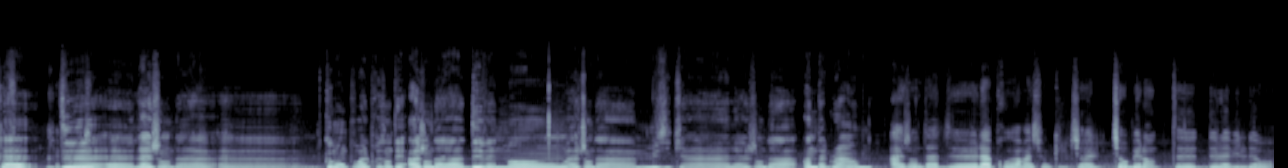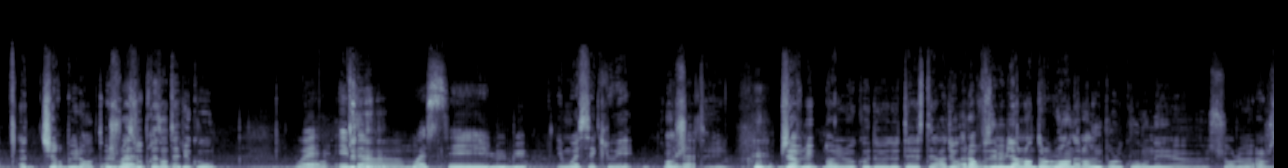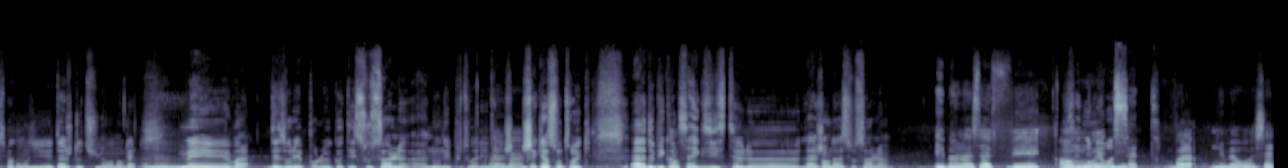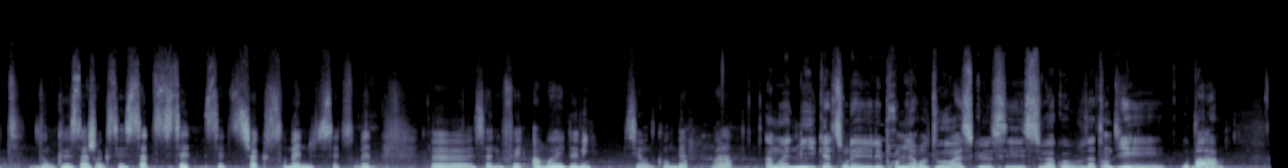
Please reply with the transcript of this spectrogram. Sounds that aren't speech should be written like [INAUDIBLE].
Euh, de euh, l'agenda, euh, comment on pourrait le présenter? Agenda d'événements, agenda musical, agenda underground? Agenda de la programmation culturelle turbulente de la ville de Rouen. turbulente. Je vous laisse vous présenter du coup. Ouais, et eh bien [LAUGHS] moi c'est Lulu. Et moi, c'est Chloé. Enchanté. Bienvenue dans les locaux de, TST Radio. Alors, vous aimez bien l'underground. Alors, nous, pour le coup, on est euh, sur le. Alors, je sais pas comment on dit étage d'au-dessus en anglais. Mais voilà, désolé pour le côté sous-sol. Euh, nous, on est plutôt à l'étage. [LAUGHS] Chacun son truc. Euh, depuis quand ça existe, l'agenda sous-sol? Et eh ben là, ça fait un mois numéro 7. Voilà, numéro 7. Donc, sachant que c'est chaque semaine, 7 semaines, ça nous fait un mois et demi, si on compte bien. Voilà un mois et demi. Quels sont les, premiers retours? Est-ce que c'est ce à quoi vous vous attendiez ou pas?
